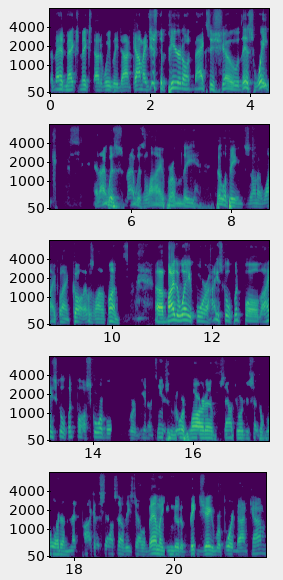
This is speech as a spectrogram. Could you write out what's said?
the Mad Max Mix.weebly.com. I just appeared on Max's show this week, and I was I was live from the Philippines on a Wi-Fi call. That was a lot of fun. Uh, by the way, for high school football, the high school football scoreboard for you know teams from North Florida, South Georgia, Central Florida, and that pocket of South Southeast Alabama, you can go to bigjreport.com.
